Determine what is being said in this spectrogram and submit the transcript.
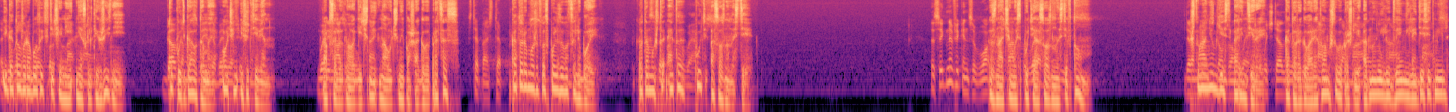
и готовы работать в течение нескольких жизней, то путь Гаутамы очень эффективен. Абсолютно логичный научный пошаговый процесс, который может воспользоваться любой, потому что это путь осознанности. Значимость пути осознанности в том, что на нем есть ориентиры, которые говорят вам, что вы прошли одну милю, две мили, десять миль.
